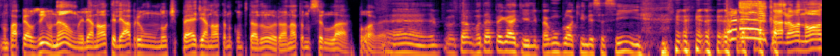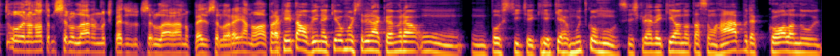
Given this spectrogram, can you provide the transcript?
Num papelzinho? Não, ele anota, ele abre um notepad e anota no computador, anota no celular. Pô, velho. É, vou até pegar aqui, ele pega um bloquinho desse assim. é, cara, eu anoto, ele anota no celular, no notepad do celular, lá no pad do celular e anota. Para quem tá ouvindo aqui, eu mostrei na câmera um, um post-it aqui que é muito comum. Você escreve aqui a anotação rápida, cola no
